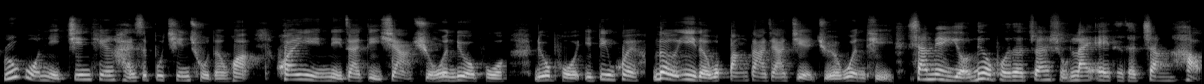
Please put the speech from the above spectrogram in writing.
如果你今天还是不清楚的话，欢迎你在底下询问六婆，六婆一定会乐意的帮大家解决问题。下面有六婆的专属 Line 的账号，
